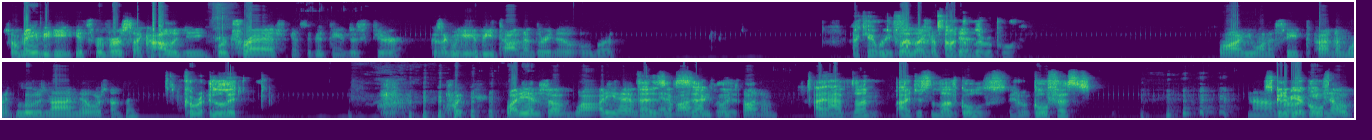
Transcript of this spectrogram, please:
So maybe it's reverse psychology. We're trash against the good teams this year because like we could beat Tottenham three 0 but I can't wait for like uh, a Tottenham Liverpool. why? You want to see Tottenham win, lose nine 0 or something? Correct. Lit- why do you have so? Why do you have That is exactly towards. Tottenham? I have none. I just love goals. You know, goal fests. Nah, It's gonna be a goal- You know,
